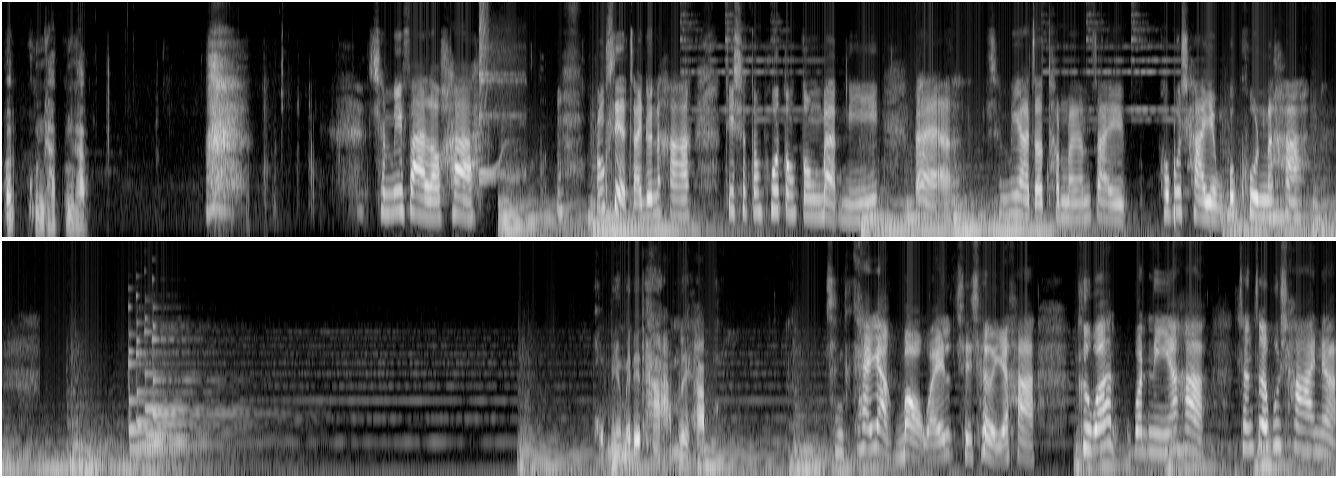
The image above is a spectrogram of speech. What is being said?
เอ่อคุณครับคุณครับ ฉันมีแฟนแล้วค่ะ ต้องเสียใจด้วยนะคะ ที่ฉันต้องพูดตรงๆแบบนี้ แต่ฉันไม่อยากจะทำร้ายน้ำใจพวกผู้ชายอย่างพวกคุณนะคะ ผมยังไม่ได้ถามเลยครับ ฉันก็แค่อยากบอกไว้เฉยๆอะค่ะ คือว่าวันนี้อะค่ะ ฉันเจอผู้ชายเนี่ย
